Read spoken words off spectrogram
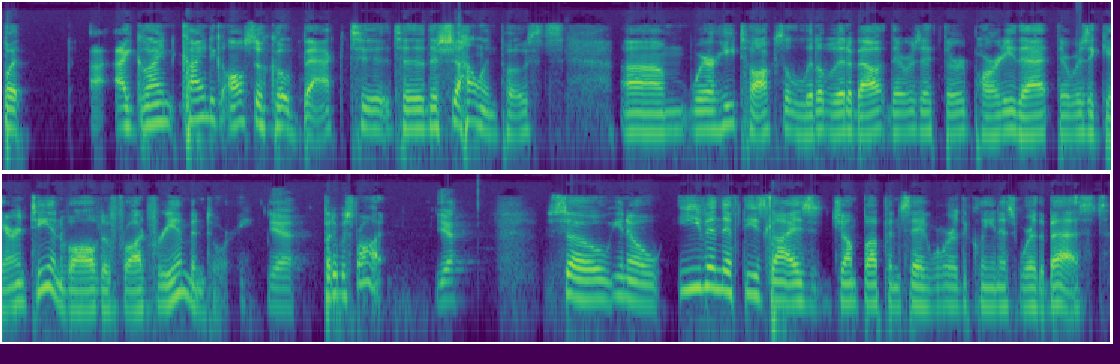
But I, I kind kind of also go back to to the Shailin posts um, where he talks a little bit about there was a third party that there was a guarantee involved of fraud free inventory. Yeah. But it was fraud. Yeah. So, you know, even if these guys jump up and say, we're the cleanest, we're the best,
